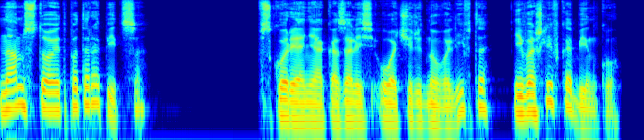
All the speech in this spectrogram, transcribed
Нам стоит поторопиться». Вскоре они оказались у очередного лифта и вошли в кабинку.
